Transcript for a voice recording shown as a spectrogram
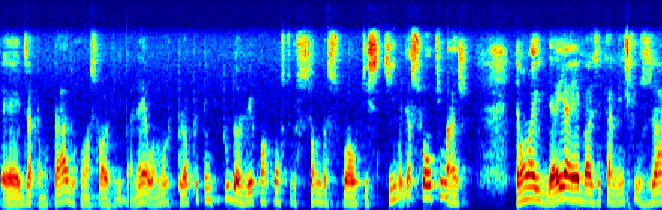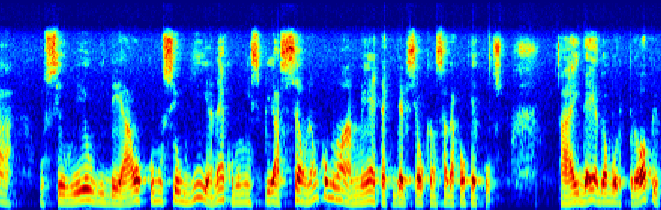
é, desapontado com a sua vida, né? O amor próprio tem tudo a ver com a construção da sua autoestima e da sua autoimagem. Então a ideia é basicamente usar o seu eu ideal como seu guia, né? Como uma inspiração, não como uma meta que deve ser alcançada a qualquer custo. A ideia do amor próprio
